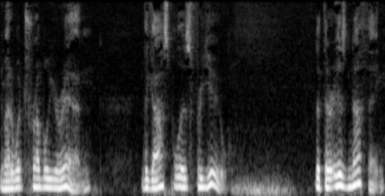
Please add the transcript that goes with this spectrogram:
no matter what trouble you're in, the gospel is for you that there is nothing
